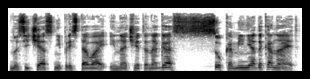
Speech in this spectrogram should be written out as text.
Но сейчас не приставай, иначе эта нога, сука, меня доконает».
